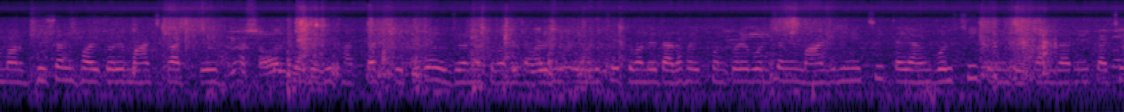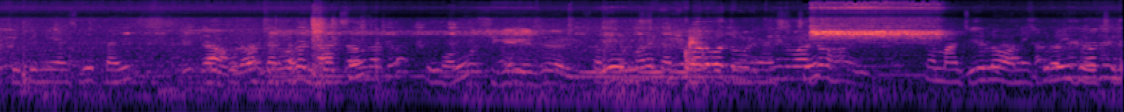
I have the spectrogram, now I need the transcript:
আমার ভীষণ ভয় করে মাছ কাটতে। যদি হাতটা কেটে যায় এই জন্য তোমাদের দাদাভাইকে বলেছি তোমাদের দাদাভাই ফোন করে বলছে আমি মাছ নিয়েছি তাই আমি বলছি তুমি দোকানদারের কাছে কেটে নিয়ে আসবে তাই দোকানদার কাছে আছে এই যে মাছগুলো অনেকগুলোই হয়েছিল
